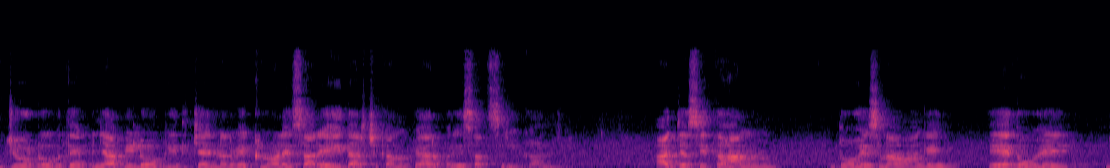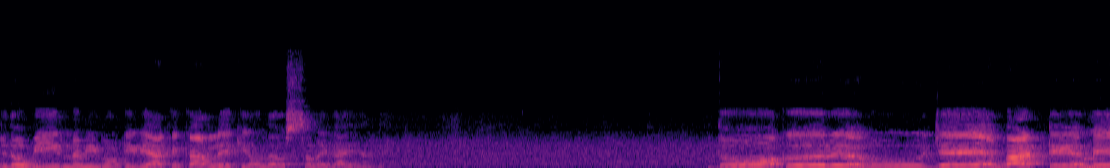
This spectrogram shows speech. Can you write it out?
YouTube ਤੇ ਪੰਜਾਬੀ ਲੋਕ ਗੀਤ ਚੈਨਲ ਵੇਖਣ ਵਾਲੇ ਸਾਰੇ ਹੀ ਦਰਸ਼ਕਾਂ ਨੂੰ ਪਿਆਰ ਭਰੀ ਸਤਿ ਸ੍ਰੀ ਅਕਾਲ ਜੀ। ਅੱਜ ਅਸੀਂ ਤੁਹਾਨੂੰ ਦੋਹੇ ਸੁਣਾਵਾਂਗੇ। ਇਹ ਦੋਹੇ ਜਦੋਂ ਵੀਰ ਨਵੀਂ ਵੋਟੀ ਵਿਆਹ ਕੇ ਘਰ ਲੈ ਕੇ ਆਉਂਦਾ, ਉਸ ਸਮੇਂ ਗਾਏ ਜਾਂਦੇ ਦੋਖਰ ਬੂਜੇ ਬਟ ਮੇ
